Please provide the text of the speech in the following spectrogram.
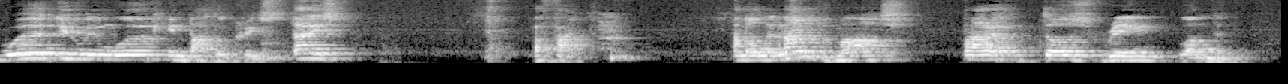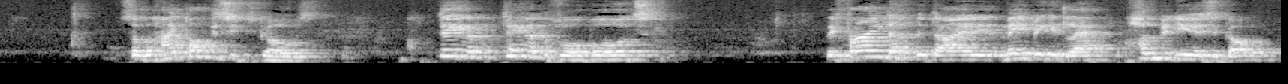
were doing work in Battlecrease. That is a fact. And on the 9th of March, Barrett does ring London. So the hypothesis goes, taking up, taking up the floorboards, they find out the diary that Maybrick had left 100 years ago,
